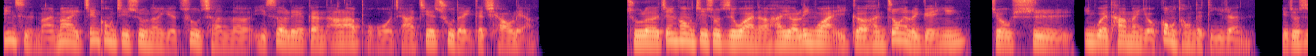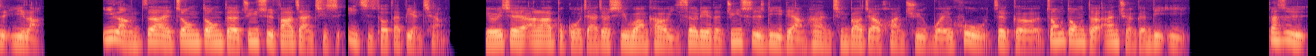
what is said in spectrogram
因此，买卖监控技术呢，也促成了以色列跟阿拉伯国家接触的一个桥梁。除了监控技术之外呢，还有另外一个很重要的原因，就是因为他们有共同的敌人，也就是伊朗。伊朗在中东的军事发展其实一直都在变强，有一些阿拉伯国家就希望靠以色列的军事力量和情报交换去维护这个中东的安全跟利益。但是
